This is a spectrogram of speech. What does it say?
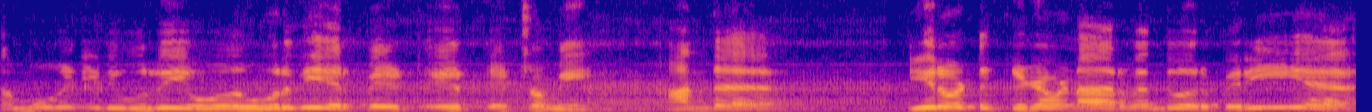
சமூக நீதி உறுதி உறுதியேற்பு ஏற்றோமே. அந்த ஈரோட்டு கிழவனார் வந்து ஒரு பெரிய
